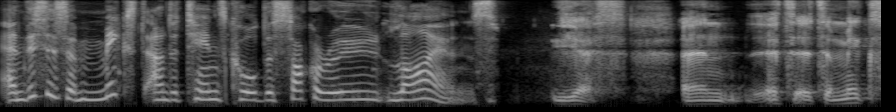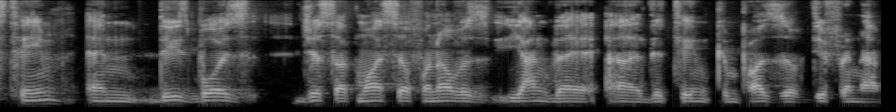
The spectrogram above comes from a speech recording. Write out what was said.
And this is a mixed under 10s called the Socceroo Lions. Yes, and it's it's a mixed team, and these boys, just like myself, when I was young, they, uh, the team comprises of different um,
